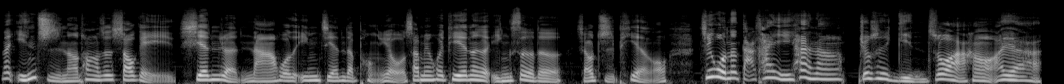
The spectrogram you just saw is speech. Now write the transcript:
那银纸呢，通常是烧给先人呐、或者阴间的朋友，上面会贴那个银色的小纸片哦。结果呢，打开一看啊，就是银纸啊！哈，哎呀，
